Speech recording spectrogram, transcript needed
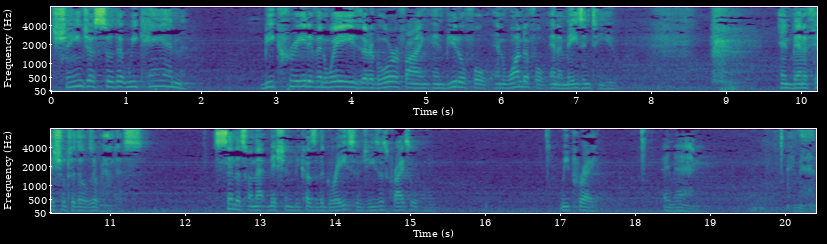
change us so that we can be creative in ways that are glorifying and beautiful and wonderful and amazing to you and beneficial to those around us. Send us on that mission because of the grace of Jesus Christ alone. We pray. Amen. Amen.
